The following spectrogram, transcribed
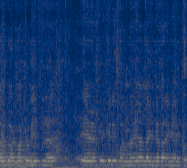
ಮಕ್ಕಳು ಇದ್ರೆ ಕಿಡಿ ಬಂದು ಎಲ್ಲ ಇದೇವರೆಗೆ ಆಯ್ತು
